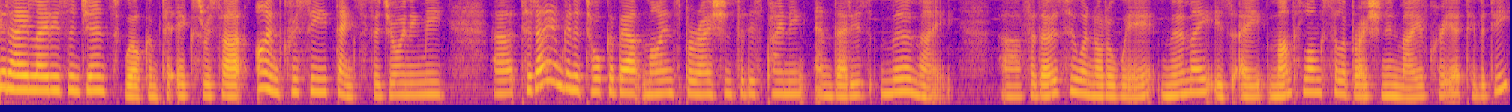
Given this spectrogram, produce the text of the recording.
G'day ladies and gents, welcome to Art. I'm Chrissy, thanks for joining me. Uh, today I'm going to talk about my inspiration for this painting and that is MerMay. Uh, for those who are not aware, MerMay is a month-long celebration in May of creativity,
